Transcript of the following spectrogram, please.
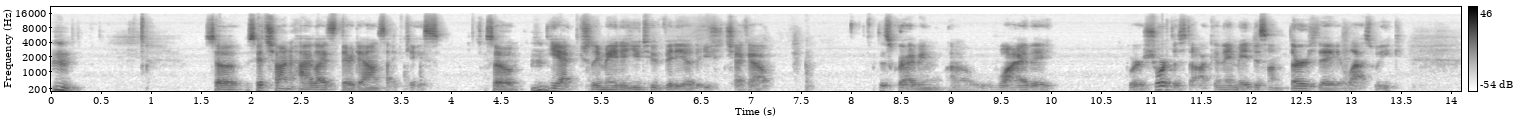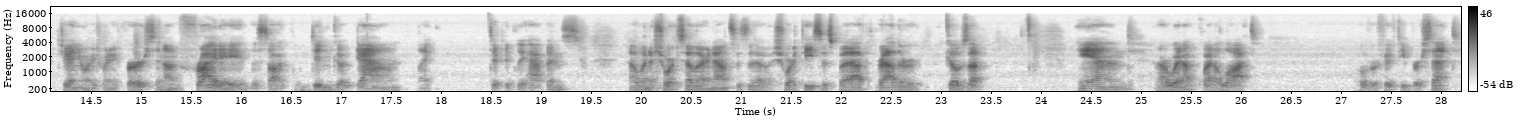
so Citron highlights their downside case. So he actually made a YouTube video that you should check out describing uh, why they were short the stock, and they made this on Thursday last week, January 21st, and on Friday the stock didn't go down like typically happens uh, when a short seller announces a short thesis, but rather goes up, and or went up quite a lot, over 50%.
